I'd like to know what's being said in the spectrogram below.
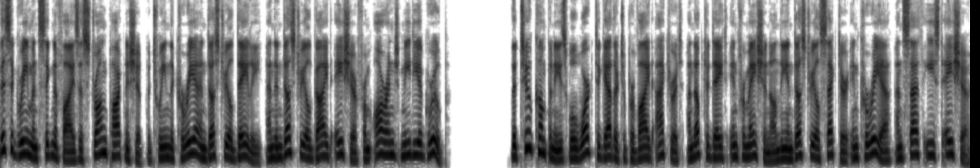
This agreement signifies a strong partnership between the Korea Industrial Daily and Industrial Guide Asia from Orange Media Group. The two companies will work together to provide accurate and up to date information on the industrial sector in Korea and Southeast Asia.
